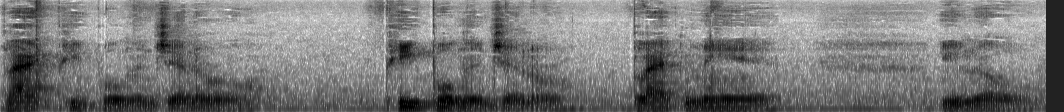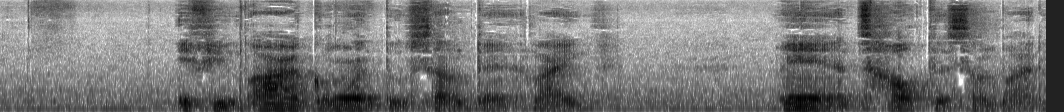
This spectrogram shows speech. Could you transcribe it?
black people in general, people in general, black men, you know, if you are going through something, like, man, talk to somebody.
